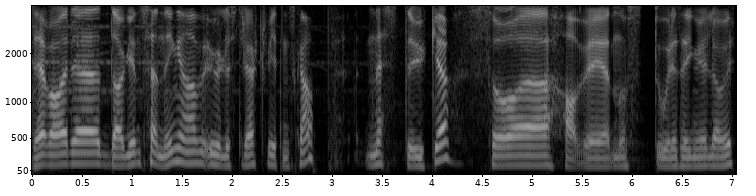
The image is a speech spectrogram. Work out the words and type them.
Det var uh, dagens sending av Uillustrert vitenskap. Neste uke så uh, har vi noen store ting vi lover.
